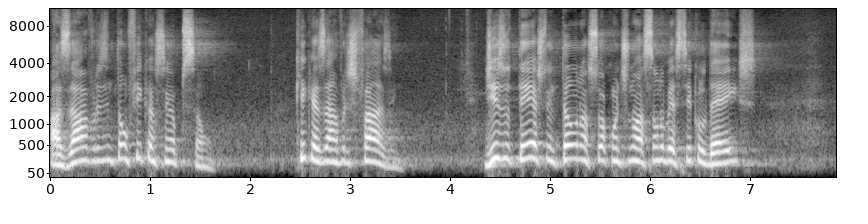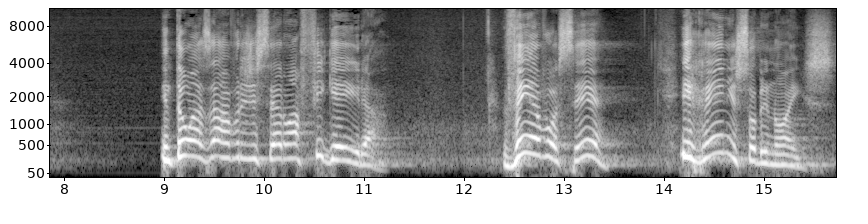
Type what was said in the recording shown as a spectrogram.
As árvores então ficam sem opção. O que, que as árvores fazem? Diz o texto, então, na sua continuação, no versículo 10: Então as árvores disseram à figueira: Venha você e reine sobre nós.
